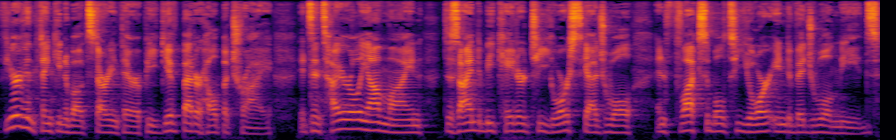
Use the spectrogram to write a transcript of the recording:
If you're even thinking about starting therapy, give BetterHelp a try. It's entirely online, designed to be catered to your schedule, and flexible to your individual needs.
